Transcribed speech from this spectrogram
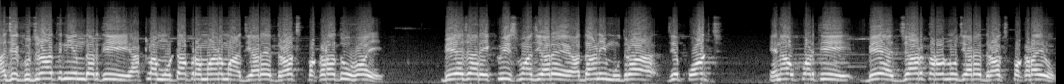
આજે ગુજરાતની અંદરથી આટલા મોટા પ્રમાણમાં જ્યારે ડ્રગ્સ પકડાતું હોય, બે હજાર એકવીસમાં જ્યારે અદાણી મુદ્રા જે પોર્ટ એના ઉપરથી બે હજાર કરોડનું જ્યારે ડ્રગ્સ પકડાયું,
